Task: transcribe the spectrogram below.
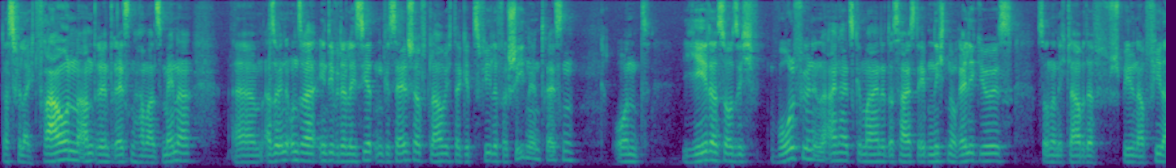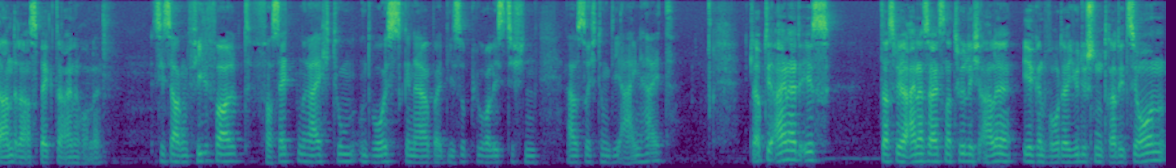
dass vielleicht Frauen andere Interessen haben als Männer. Ähm, also in unserer individualisierten Gesellschaft, glaube ich, da gibt es viele verschiedene Interessen und jeder soll sich wohlfühlen in der Einheitsgemeinde. Das heißt eben nicht nur religiös, sondern ich glaube, da spielen auch viele andere Aspekte eine Rolle. Sie sagen Vielfalt, Facettenreichtum und wo ist genau bei dieser pluralistischen Ausrichtung die Einheit? Ich glaube, die Einheit ist, dass wir einerseits natürlich alle irgendwo der jüdischen Tradition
